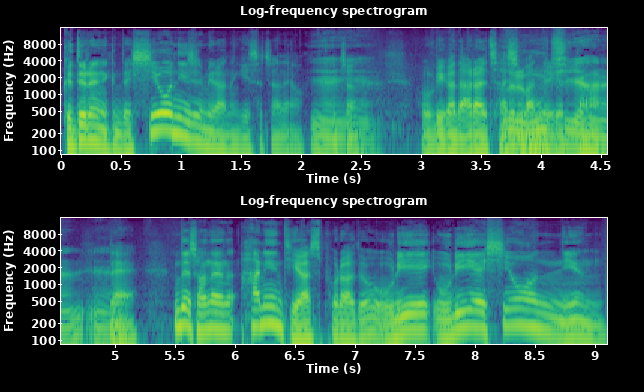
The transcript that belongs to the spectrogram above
그들은 근데 시오니즘이라는 게 있었잖아요. 예. 그렇죠? 예. 우리가 나라를 다시 만들겠다. 하는. 예. 네. 근데 저는 한인 디아스포라도 우리 우리의 시온인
